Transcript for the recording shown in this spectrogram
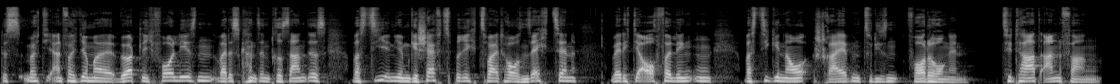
Das möchte ich einfach hier mal wörtlich vorlesen, weil das ganz interessant ist, was die in ihrem Geschäftsbericht 2016, werde ich dir auch verlinken, was die genau schreiben zu diesen Forderungen. Zitat Anfang.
